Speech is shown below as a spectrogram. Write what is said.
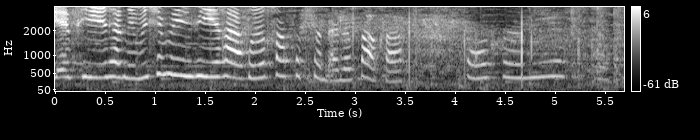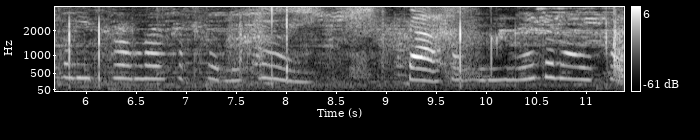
VIP ทางนี้ไม่ใช่ VIP ค่ะ คุณลูกค้าสับสนอะไรหรือเปล่าคะอ๋อค่ะนี่ค่ะพอดีทางเราสับสนนิดหน่อยจ้าค่ะไม่เป็นไรค่ะ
